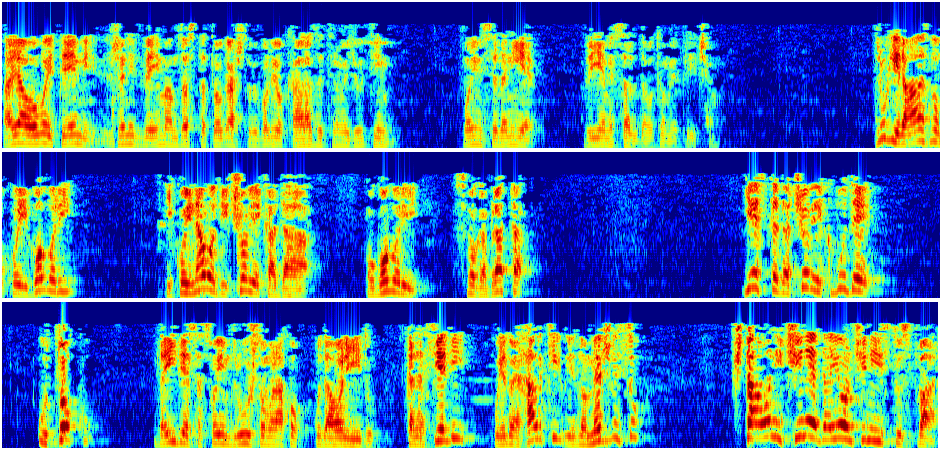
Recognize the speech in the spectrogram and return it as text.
a ja o ovoj temi ženitve imam dosta toga što bi volio kazati, no međutim, bojim se da nije vrijeme sad da o tome pričam. Drugi razlog koji govori i koji navodi čovjeka da ogovori svoga brata, jeste da čovjek bude u toku da ide sa svojim društvom onako kuda oni idu. Kada sjedi u jednoj halki, u jednom međlisu, šta oni čine da i on čini istu stvar.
